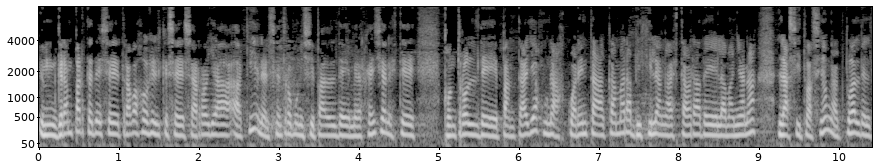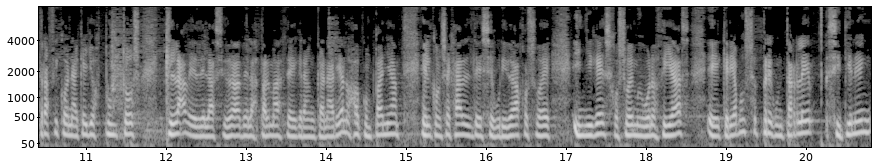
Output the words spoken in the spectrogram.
gran parte de ese trabajo es el que se desarrolla aquí, en el Centro Municipal de Emergencia, en este control de pantallas. Unas 40 cámaras vigilan a esta hora de la mañana la situación actual del tráfico en aquellos puntos clave de la ciudad de Las Palmas de Gran Canaria. Nos acompaña el concejal de Seguridad, Josué Iñiguez. Josué, muy buenos días. Eh, queríamos preguntarle si tienen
